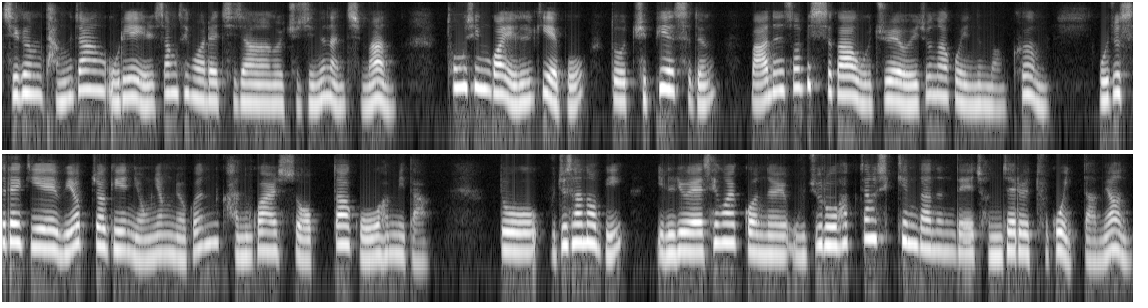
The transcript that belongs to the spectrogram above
지금 당장 우리의 일상생활에 지장을 주지는 않지만 통신과 일기예보, 또 GPS 등 많은 서비스가 우주에 의존하고 있는 만큼 우주 쓰레기의 위협적인 영향력은 간과할 수 없다고 합니다. 또 우주 산업이 인류의 생활권을 우주로 확장시킨다는 데 전제를 두고 있다면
